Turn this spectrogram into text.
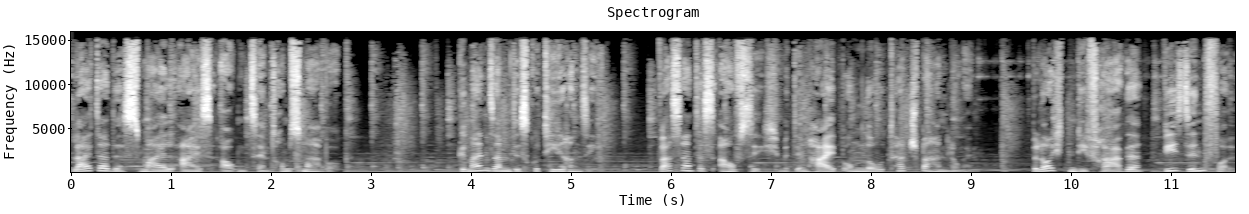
Leiter des Smile Eyes Augenzentrums Marburg. Gemeinsam diskutieren sie. Was hat es auf sich mit dem Hype um No-Touch-Behandlungen? Beleuchten die Frage, wie sinnvoll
